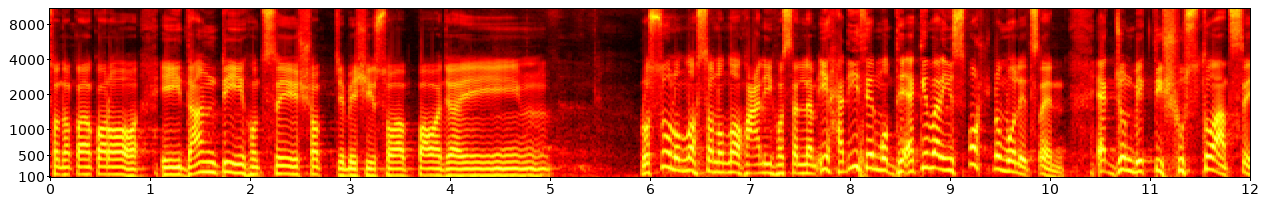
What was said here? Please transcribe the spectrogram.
সদকা করো। এই দানটি হচ্ছে সবচেয়ে বেশি সব পাওয়া যায়। রসুল্লাহ সাল আলী হোসাল্লাম এই হাদিসের মধ্যে একেবারে স্পষ্ট বলেছেন, একজন ব্যক্তি সুস্থ আছে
